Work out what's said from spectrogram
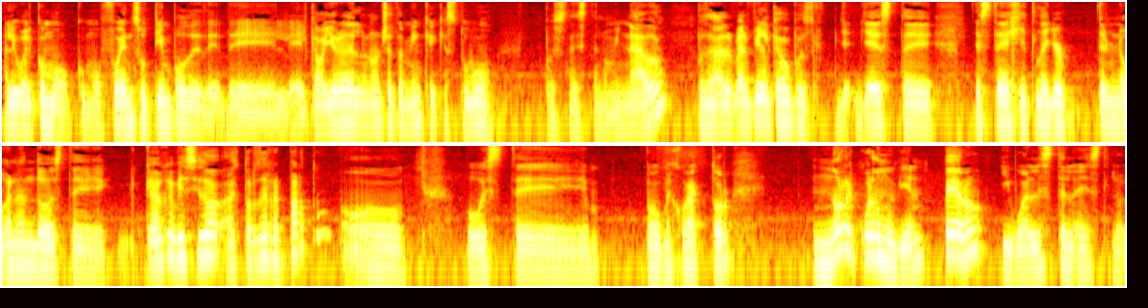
Al igual como, como fue en su tiempo de, de, El Caballero de la Noche también, que, que estuvo pues este, nominado. Pues al, al fin y al cabo, pues ya este, este Heath terminó ganando, este, creo que había sido actor de reparto o, o este, o mejor actor No recuerdo muy bien, pero igual este, este, lo,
